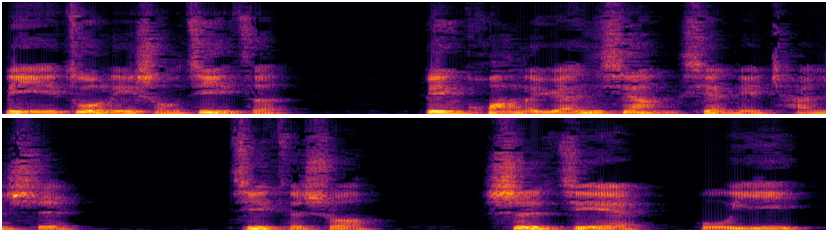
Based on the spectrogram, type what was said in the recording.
李做了一首偈子，并画了原像献给禅师。偈子说：“世界无一，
